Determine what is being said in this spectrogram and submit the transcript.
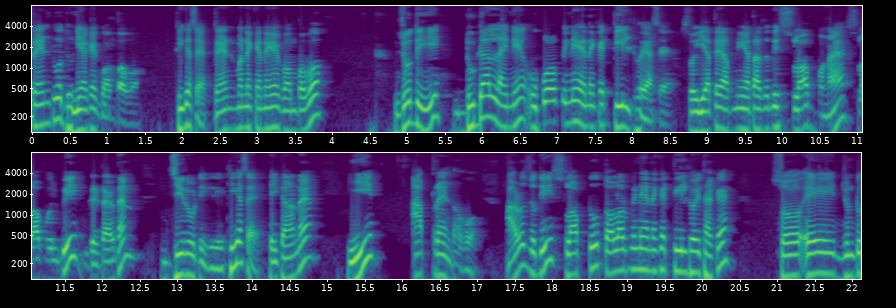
ট্ৰেণ্ডটোও ধুনীয়াকৈ গম পাব। ঠিক আছে ট্ৰেণ্ড মানে কেনেকৈ গম পাব? যদি দুডাল লাইনে ওপৰৰ পিনে এনেকৈ টিল্ট হৈ আছে চ' ইয়াতে আপুনি এটা যদি শ্লপ বনায় slope will be greater than zero' degree ঠিক আছে সেইকাৰণে ই আপ ট্ৰেণ্ড হ'ব। আৰু যদি শ্লপটো তলৰ পিনে এনেকৈ টিল্ট হৈ থাকে চ' এই যোনটো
